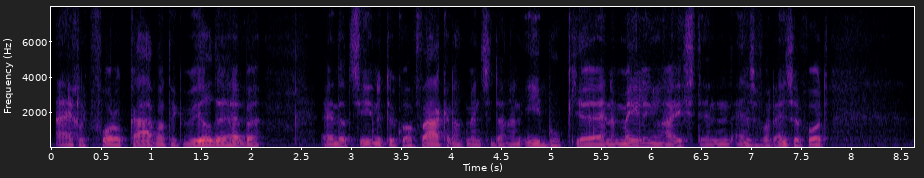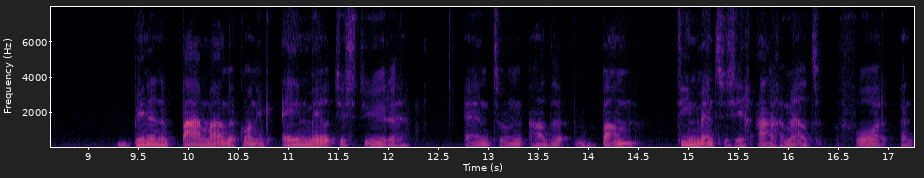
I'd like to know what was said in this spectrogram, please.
eigenlijk voor elkaar wat ik wilde hebben. En dat zie je natuurlijk wel vaker, dat mensen dan een e-boekje en een mailinglijst en, enzovoort enzovoort. Binnen een paar maanden kon ik één mailtje sturen. En toen hadden bam, tien mensen zich aangemeld voor een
